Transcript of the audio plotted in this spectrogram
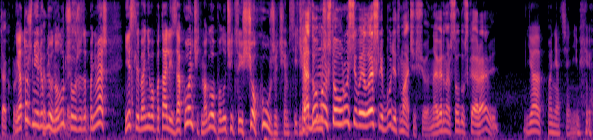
так Я тоже не люблю, но лучше уже, происходит. понимаешь, если бы они попытались закончить, могло бы получиться еще хуже, чем сейчас. Я Ты думаю, думаешь, что у Русева и Лэшли будет матч еще. Наверное, в Саудовской Аравии. Я понятия не имею.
